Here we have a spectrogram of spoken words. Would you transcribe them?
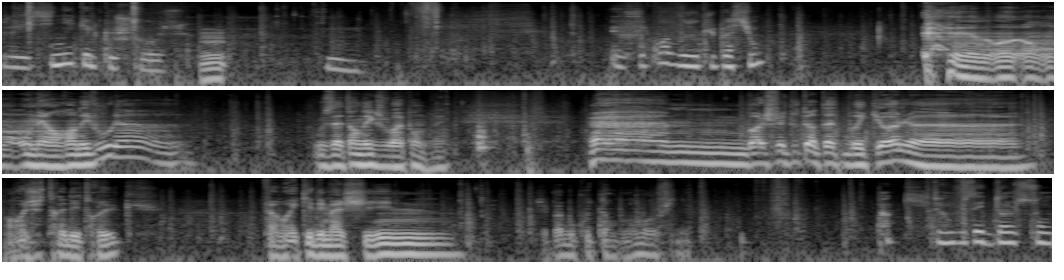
Vous avez signé quelque chose. Hmm. Hmm. Et c'est quoi vos occupations? On, on- on est en rendez-vous là? Vous attendez que je vous réponde, oui. Euh, bon, je fais tout un tas de bricoles, euh, enregistrer des trucs, fabriquer des machines. J'ai pas beaucoup de temps pour moi au final. Ok, donc vous êtes dans le son.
